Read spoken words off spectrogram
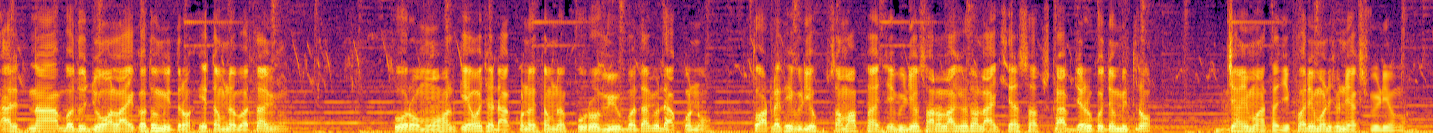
આ રીતના બધું જોવા લાયક હતું મિત્રો, એ તમને બતાવ્યું. પૂરો માહોલ કેવો છે ડાકોરનો, એ તમને પૂરો વ્યૂ બતાવ્યો ડાકોરનો. તો આટલેથી વીડિયો સમાપ્ત થાય છે. વીડિયો સારો લાગ્યો તો લાઈક, શેર, સબસ્ક્રાઈબ જરૂર કરજો મિત્રો. જય માતાજી. ફરી મળીશું નેક્સ્ટ વિડીયોમાં.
